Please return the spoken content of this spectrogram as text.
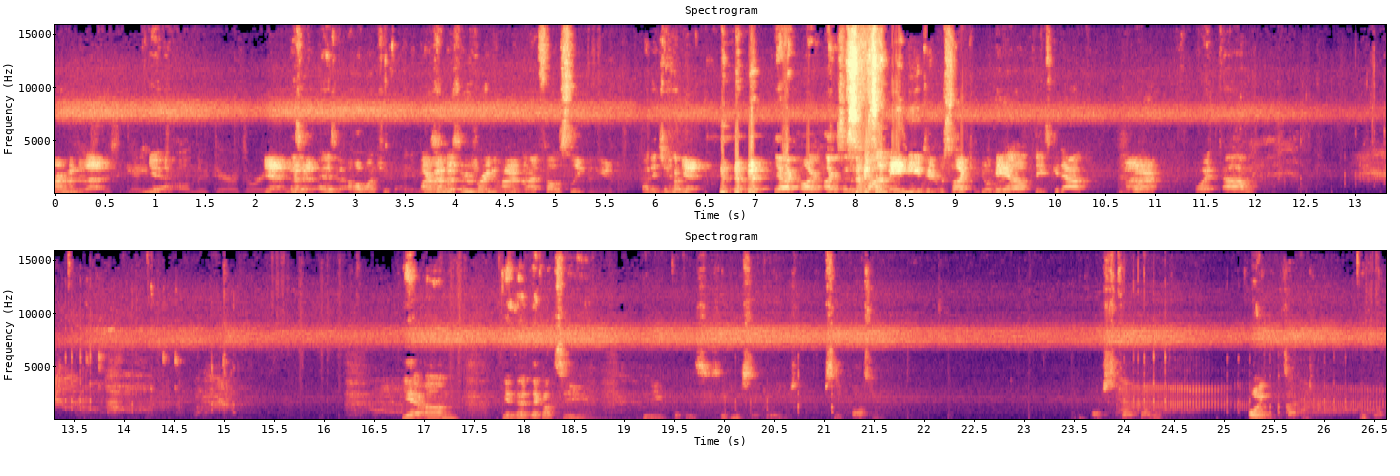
I remember that. This gate Yeah. all new territory. Yeah, There's a, there's a whole bunch of enemies. I remember Ubering home and I fell asleep in the Uber. Oh, did you? Yeah. yeah, like, like, like I said, so some fun. Indian dude was like, "You're here, please get out." I'm What? "Alright." What, um, yeah, um, yeah, they, they can't see you really quickly, so you can just like really just sneak past them. I'll just throw a bottle. Or you can attack them. Good luck.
